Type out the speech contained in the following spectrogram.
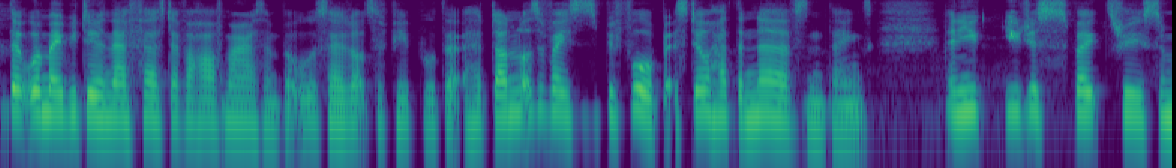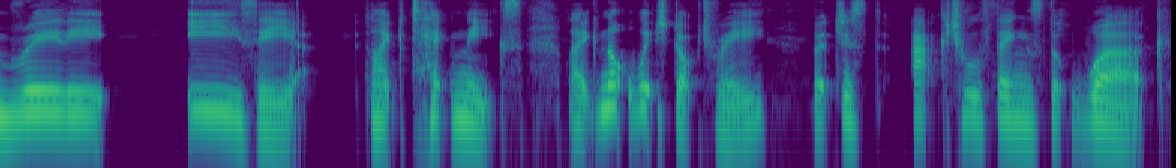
that were maybe doing their first ever half marathon, but also lots of people that had done lots of races before, but still had the nerves and things. And you you just spoke through some really easy like techniques, like not witch doctory, but just actual things that work,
